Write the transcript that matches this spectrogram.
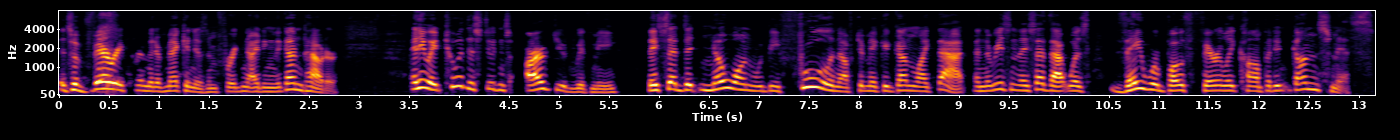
It's a very primitive mechanism for igniting the gunpowder. Anyway, two of the students argued with me. They said that no one would be fool enough to make a gun like that. And the reason they said that was they were both fairly competent gunsmiths.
